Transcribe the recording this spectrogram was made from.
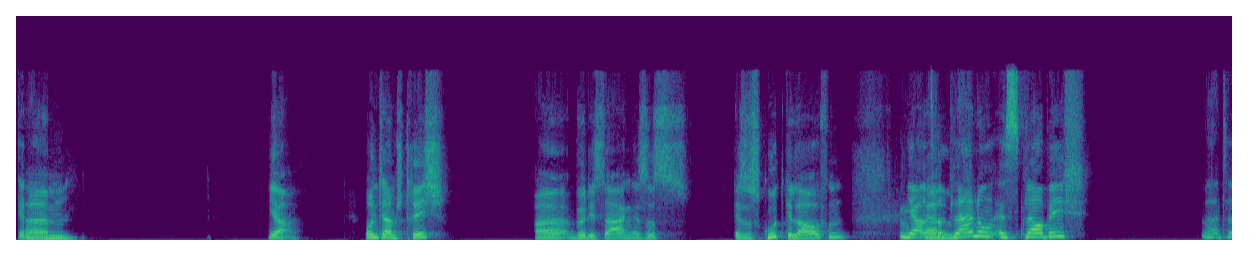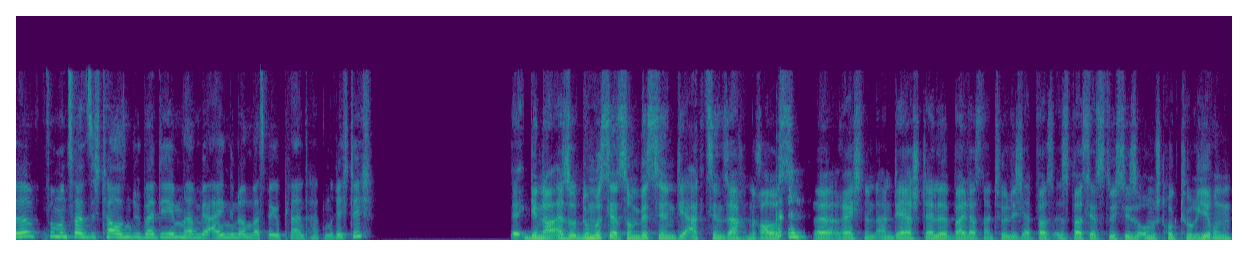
Genau. Ähm, ja, unterm Strich äh, würde ich sagen, ist es, ist es gut gelaufen. Ja, unsere Ähm, Planung ist, glaube ich, warte, 25.000 über dem haben wir eingenommen, was wir geplant hatten, richtig? Äh, Genau, also du musst jetzt so ein bisschen die Aktiensachen rausrechnen äh, an der Stelle, weil das natürlich etwas ist, was jetzt durch diese Umstrukturierung,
